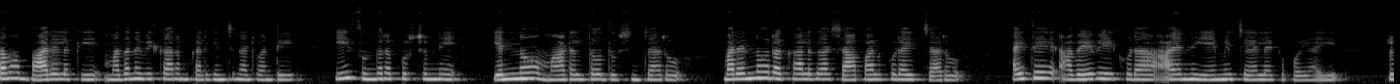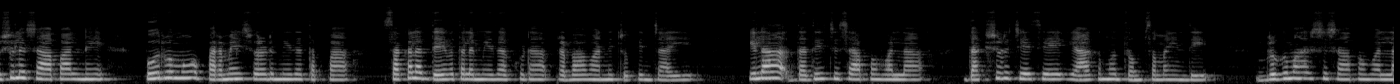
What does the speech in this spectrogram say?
తమ భార్యలకి మదన వికారం కలిగించినటువంటి ఈ సుందర పురుషుణ్ణి ఎన్నో మాటలతో దూషించారు. మరెన్నో రకాలుగా శాపాలు కూడా ఇచ్చారు. అయితే అవేవి కూడా ఆయన్ని ఏమీ చేయలేకపోయాయి. ఋషుల శాపాల్ని పూర్వము పరమేశ్వరుడి మీద తప్ప సకల దేవతల మీద కూడా ప్రభావాన్ని చూపించాయి. ఇలా దదీచి శాపం వల్ల దక్షుడు చేసే యాగము ధ్వంసమైంది. భృగు మహర్షి శాపం వల్ల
